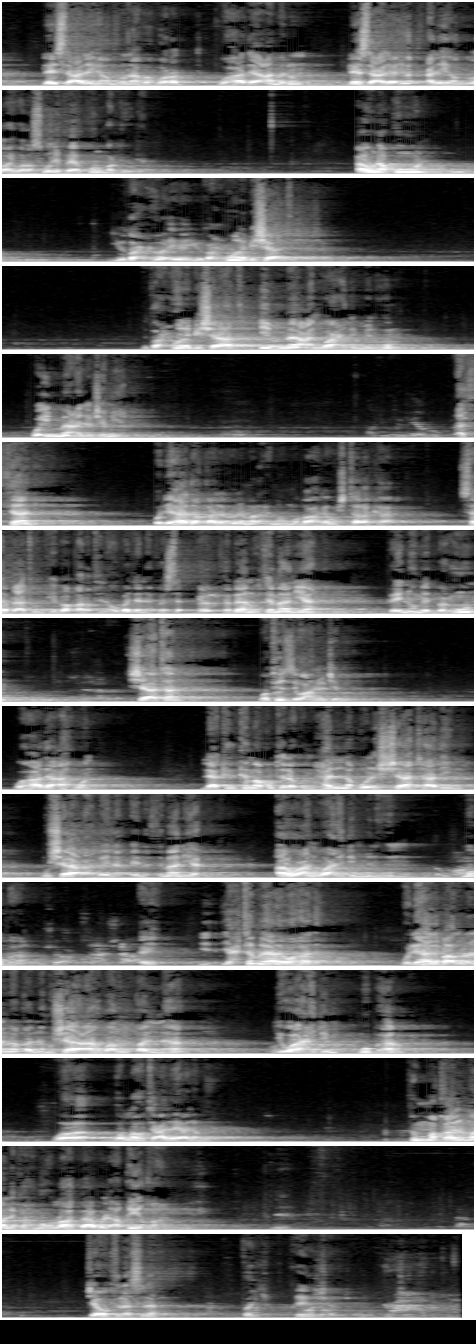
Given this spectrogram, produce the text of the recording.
ليس عليه أمرنا فهو رد وهذا عمل ليس عليه أمر الله ورسوله فيكون مردودا. أو نقول يضحون بشاة. يضحون بشاة إما عن واحد منهم وإما عن الجميع. الثاني ولهذا قال العلماء رحمهم الله لو اشترك سبعة في بقرة أو بدنة فبانوا ثمانية فإنهم يذبحون شاة وتجزئ عن الجميع. وهذا أهون. لكن كما قلت لكم هل نقول الشاة هذه مشاعة بين بين الثمانية أو عن واحد منهم مبهم أي يحتمل هذا وهذا. ولهذا بعض العلماء قال إنها مشاعة وبعضهم قال إنها لواحد مبهم. و... والله تعالى يعلمه. ثم قال المؤلف رحمه الله باب العقيقة. جاء وقت الأسئلة؟ طيب خير إن شاء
